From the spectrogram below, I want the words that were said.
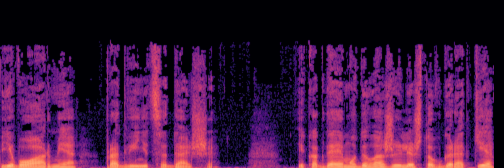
его армия продвинется дальше. И когда ему доложили, что в городке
